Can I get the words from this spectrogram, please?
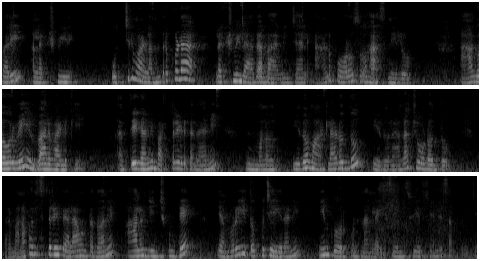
మరి ఆ లక్ష్మి వచ్చిన వాళ్ళందరూ కూడా లక్ష్మిలాగా భావించాలి. వాళ్ళ పూర్వ సుహాసినిలు. ఆ గౌరవే ఇవ్వాలి వాళ్ళకి. అంతేగాని భర్త లేడు కదా అని మనం ఏదో మాట్లాడొద్దు ఏదోలాగా చూడొద్దు. మరి మన పరిస్థితి రేపు ఎలా ఉంటుందో అని ఆలోచించుకుంటే ఎవరు ఈ తప్పు చేయరని నేను కోరుకుంటున్నాను. లైక్ చేయండి షేర్ చేయండి సబ్స్క్రైబ్ చేయండి.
